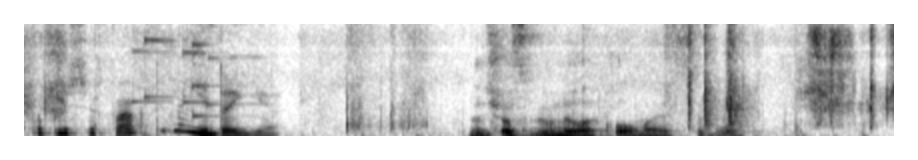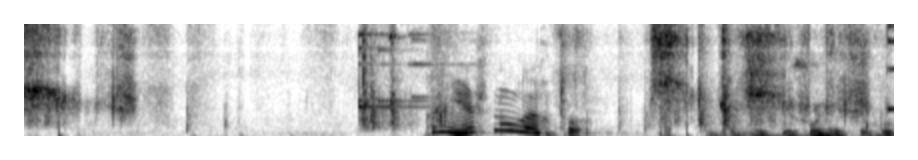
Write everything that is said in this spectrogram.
Що плюс ефекти мені дає? Нічого собі вони легко ламають ці блоки. Звісно, легко. Тут дві чешуніці тут.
